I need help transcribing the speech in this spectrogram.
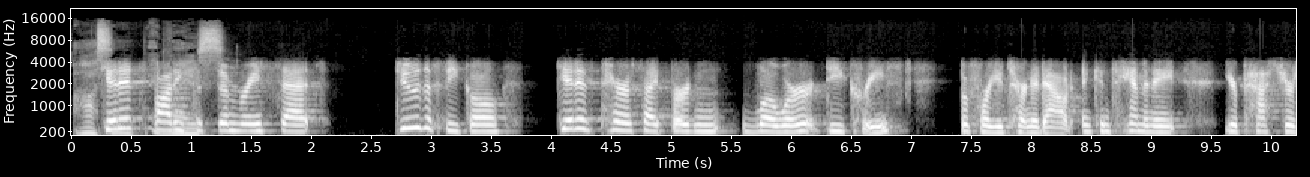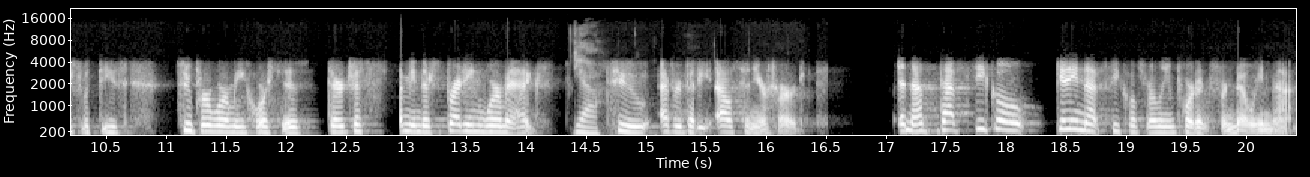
Awesome Get its body advice. system reset, do the fecal, get its parasite burden lower, decreased before you turn it out and contaminate your pastures with these super wormy horses. They're just, I mean, they're spreading worm eggs Yeah. to everybody else in your herd. And that, that fecal, getting that fecal is really important for knowing that.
